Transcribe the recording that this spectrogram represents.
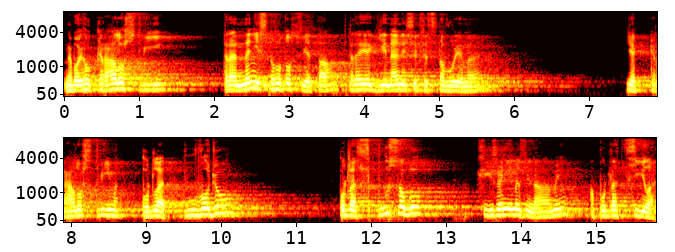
nebo jeho království, které není z tohoto světa, které je jiné, než si představujeme, je královstvím podle původu, podle způsobu šíření mezi námi a podle cíle.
